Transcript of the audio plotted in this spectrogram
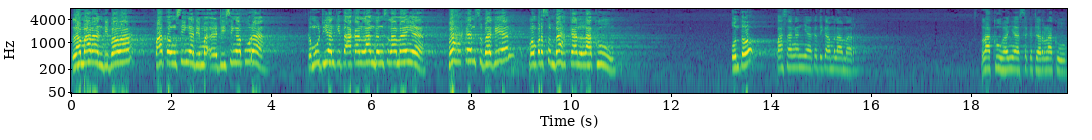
lamaran di bawah patung singa di, eh, di Singapura. Kemudian kita akan langgeng selamanya. Bahkan sebagian mempersembahkan lagu untuk pasangannya ketika melamar. Lagu hanya sekedar lagu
